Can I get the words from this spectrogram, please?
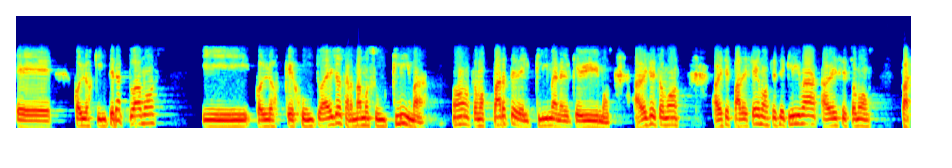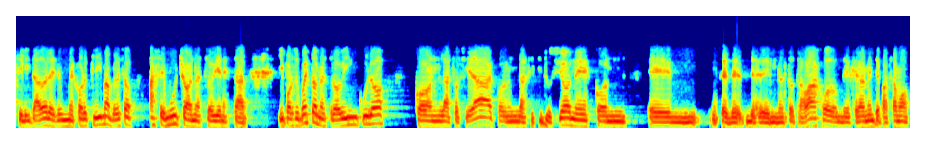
Eh, con los que interactuamos y con los que junto a ellos armamos un clima, ¿no? Somos parte del clima en el que vivimos. A veces somos, a veces padecemos ese clima, a veces somos facilitadores de un mejor clima, pero eso hace mucho a nuestro bienestar. Y por supuesto nuestro vínculo con la sociedad, con las instituciones, con eh, desde nuestro trabajo, donde generalmente pasamos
